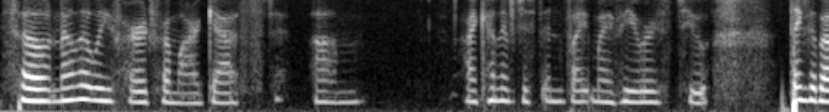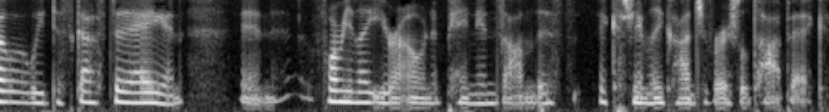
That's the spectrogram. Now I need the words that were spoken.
So now that we've heard from our guest, um, I kind of just invite my viewers to think about what we discussed today and and formulate your own opinions on this extremely controversial topic.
